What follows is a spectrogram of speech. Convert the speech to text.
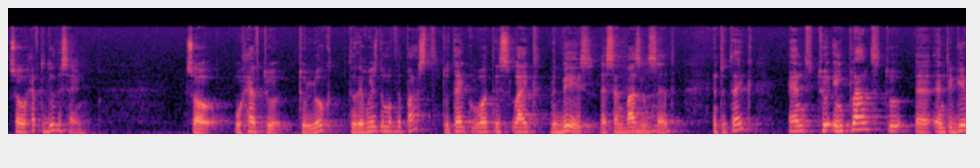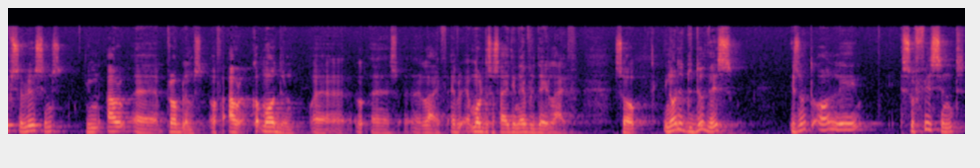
So we have to do the same. So we have to, to look to the wisdom of the past, to take what is like the bees, as St. Basil said, and to take and to implant to, uh, and to give solutions in our uh, problems of our modern uh, uh, uh, life, every, modern society and everyday life. So, in order to do this, it's not only sufficient,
